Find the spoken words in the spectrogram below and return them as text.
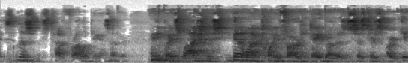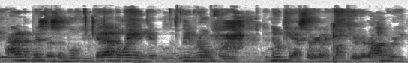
It's listen, it's tough for all the bands out there. anybody that's watching this, you got to want 24 hours a day, brothers and sisters, or get out of the business and move. Get out of the way and leave room for the new cats that are going to come through that are hungry.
